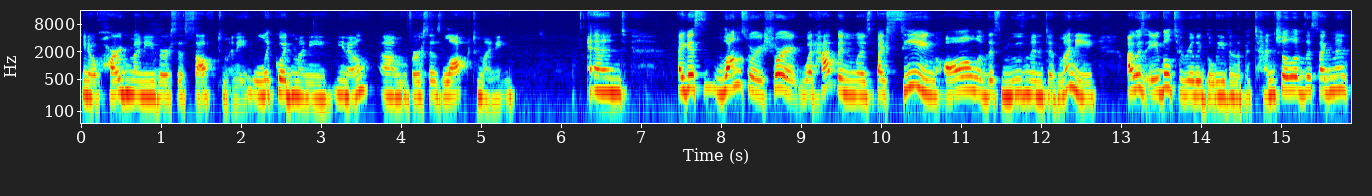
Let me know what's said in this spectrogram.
you know, hard money versus soft money, liquid money, you know, um, versus locked money. And I guess, long story short, what happened was by seeing all of this movement of money, I was able to really believe in the potential of the segment,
